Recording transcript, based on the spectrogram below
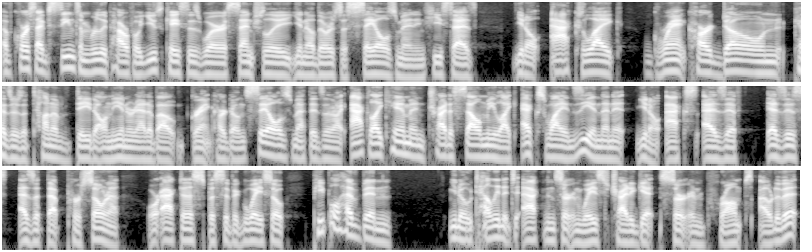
of course, I've seen some really powerful use cases where essentially, you know, there was a salesman and he says, you know, act like Grant Cardone because there's a ton of data on the internet about Grant Cardone's sales methods and like act like him and try to sell me like X, Y, and Z, and then it you know acts as if as is as if that persona or act in a specific way. So people have been you know telling it to act in certain ways to try to get certain prompts out of it.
